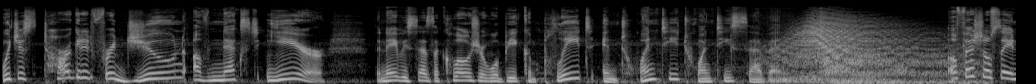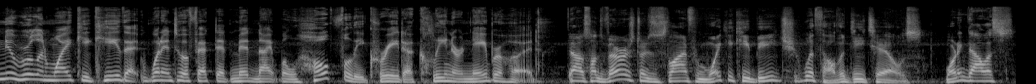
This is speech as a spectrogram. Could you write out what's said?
which is targeted for June of next year. The Navy says the closure will be complete in 2027. Officials say a new rule in Waikiki that went into effect at midnight will hopefully create a cleaner neighborhood. Dallas Ontiveros joins us live from Waikiki Beach with all the details. Morning, Dallas.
